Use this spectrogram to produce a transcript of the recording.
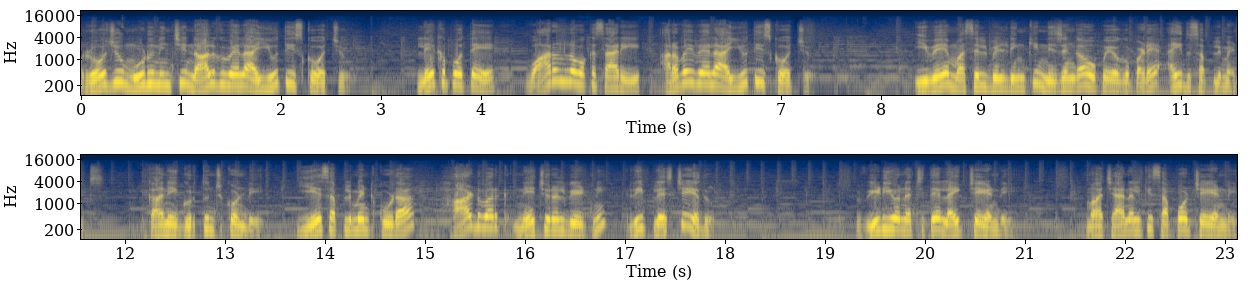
రోజు మూడు నుంచి నాలుగు వేల ఐయు తీసుకోవచ్చు. లేకపోతే వారంలో ఒకసారి అరవై వేల ఐయు తీసుకోవచ్చు. ఇవే మసిల్ బిల్డింగ్కి నిజంగా ఉపయోగపడే ఐదు సప్లిమెంట్స్. కానీ గుర్తుంచుకోండి ఏ సప్లిమెంట్ కూడా హార్డ్ వర్క్ నేచురల్ వెయిట్ని రీప్లేస్ చేయదు. వీడియో నచ్చితే లైక్ చేయండి. మా ఛానల్కి సపోర్ట్ చేయండి.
